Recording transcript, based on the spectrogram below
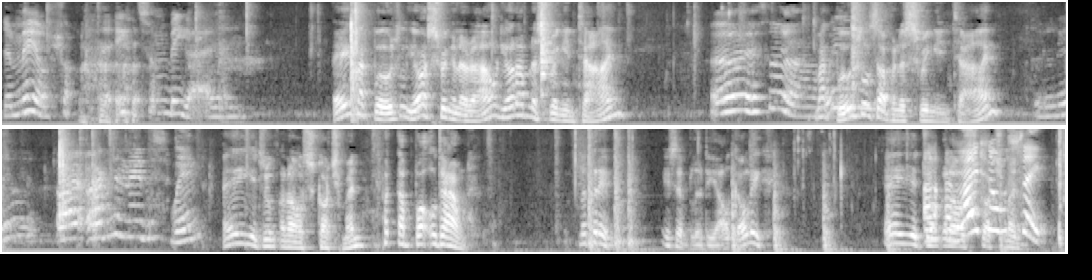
The meal shop to eat some beer and. Hey, Macboozle, you're swinging around. You're having a swinging time. Oh, yes, I. Macboozle's having a swinging time. I, I didn't need to swing. Hey, you drunken old Scotchman. Put that bottle down. Look at him. He's a bloody alcoholic. Hey, you drunken old like I was Scotchman.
